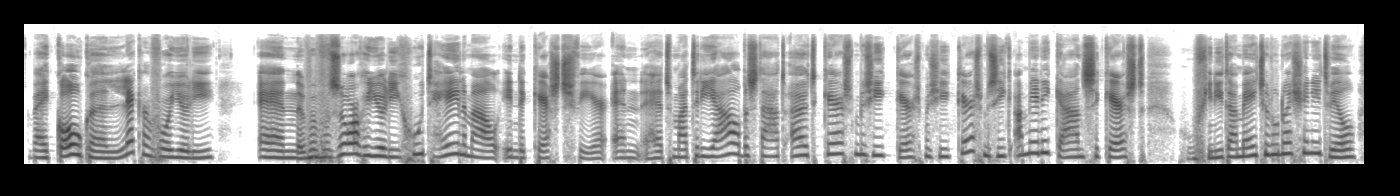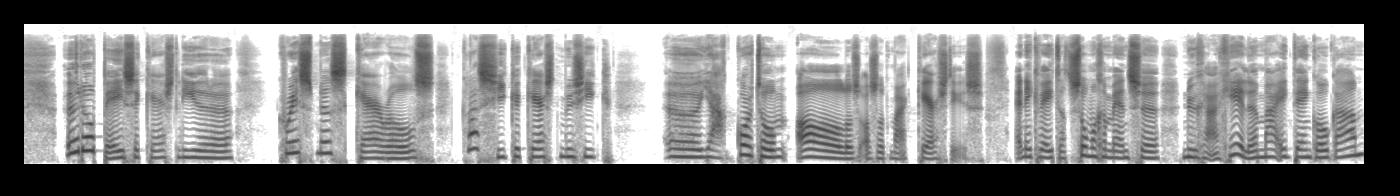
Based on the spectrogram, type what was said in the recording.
wij koken lekker voor jullie en we verzorgen jullie goed helemaal in de kerstsfeer. En het materiaal bestaat uit kerstmuziek, kerstmuziek, kerstmuziek, Amerikaanse kerst. Hoef je niet aan mee te doen als je niet wil. Europese kerstliederen, Christmas carols, klassieke kerstmuziek. Uh, ja, kortom, alles als het maar kerst is. En ik weet dat sommige mensen nu gaan gillen, maar ik denk ook aan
